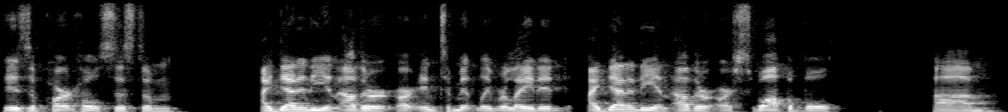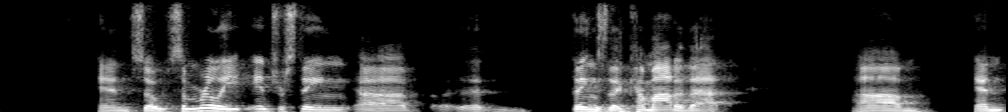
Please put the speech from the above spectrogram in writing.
is a part whole system. Identity and other are intimately related. Identity and other are swappable um and so some really interesting uh things that come out of that um, and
